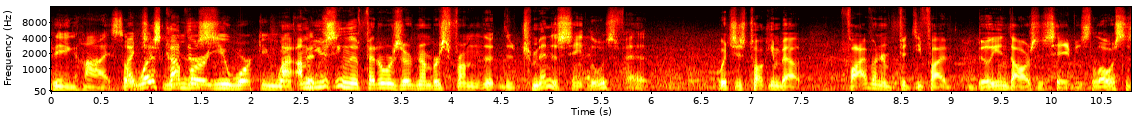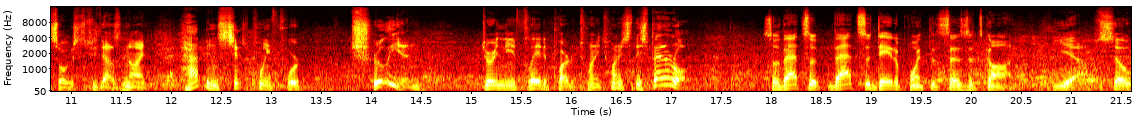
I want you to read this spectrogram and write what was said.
being high. So I what number those- are you working with? I- I'm that- using the Federal Reserve numbers from the, the tremendous St. Louis Fed, which is talking about 555 billion dollars in savings, lowest since August 2009. Happened 6.4 trillion during the inflated part of 2020. So they spent it all. So that's a that's a data point that says it's gone. Yeah. So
